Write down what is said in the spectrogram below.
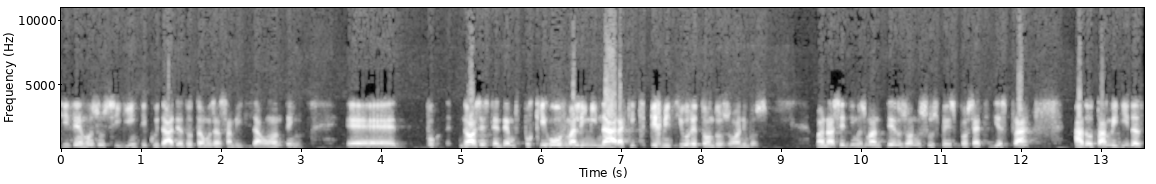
Tivemos o seguinte cuidado, e adotamos essa medida ontem. É, nós estendemos porque houve uma liminar aqui que permitiu o retorno dos ônibus, mas nós decidimos manter os ônibus suspensos por sete dias para adotar medidas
